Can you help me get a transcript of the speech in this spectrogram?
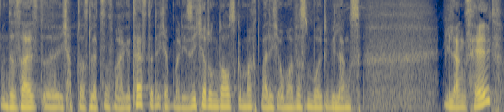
Und das heißt, äh, ich habe das letztens mal getestet. Ich habe mal die Sicherung draus gemacht, weil ich auch mal wissen wollte, wie lang's wie lang's hält.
